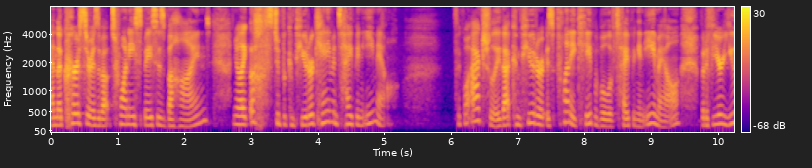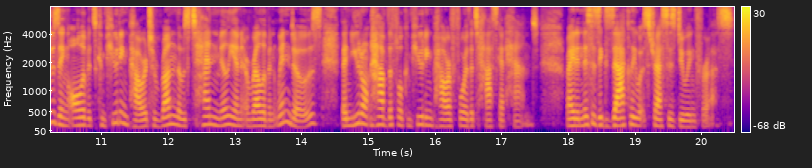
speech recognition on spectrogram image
and the cursor is about 20 spaces behind. And you're like, oh, stupid computer, can't even type an email. It's like, well, actually, that computer is plenty capable of typing an email, but if you're using all of its computing power to run those 10 million irrelevant windows, then you don't have the full computing power for the task at hand, right? And this is exactly what stress is doing for us.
